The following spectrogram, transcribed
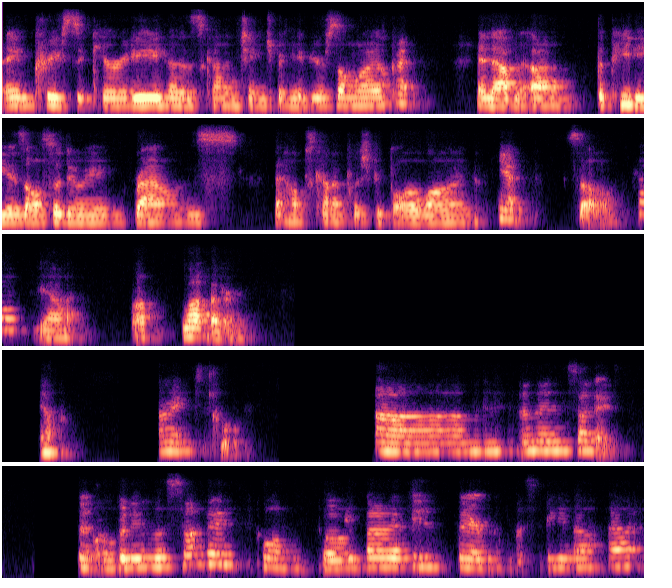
increased security has kind of changed behavior somewhat. Okay. And, uh, uh, the PD is also doing rounds that helps kind of push people along. Yeah. So, yeah, a lot better. Yeah. All right. Cool. Um, and then Sunday. Good. Opening this Sunday, Cool. to five. Is there publicity about that?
